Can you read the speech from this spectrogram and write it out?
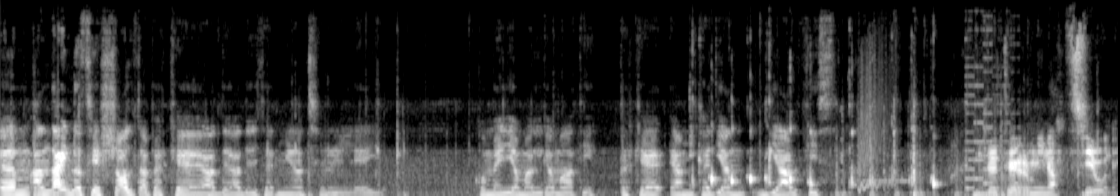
Um, Undyne si è sciolta perché ha della determinazione in lei. Come gli amalgamati. Perché è amica di, An- di Alphys. Determinazione.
